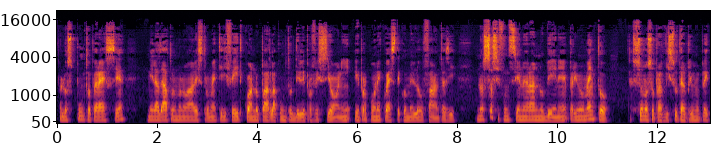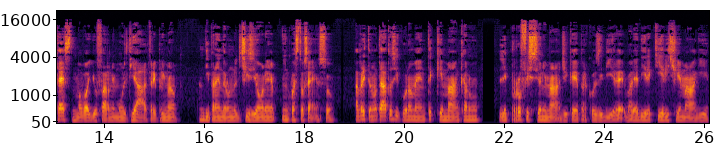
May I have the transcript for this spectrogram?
lo spunto per esse me l'ha dato il manuale Strumenti di Fate quando parla appunto delle professioni e propone queste come low fantasy. Non so se funzioneranno bene, per il momento sono sopravvissute al primo playtest, ma voglio farne molti altri prima di prendere una decisione in questo senso. Avrete notato sicuramente che mancano le professioni magiche, per così dire, vale a dire chierici e maghi.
